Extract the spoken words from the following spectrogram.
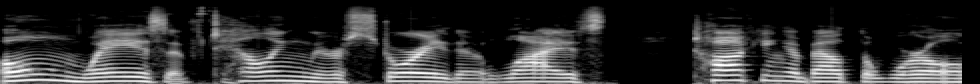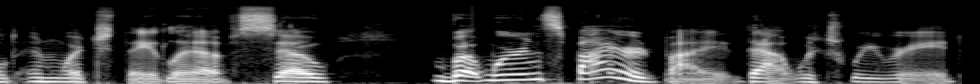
own ways of telling their story, their lives, talking about the world in which they live. So, but we're inspired by that which we read.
